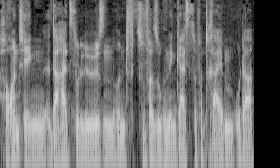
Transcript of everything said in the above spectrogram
Haunting da halt zu lösen und zu versuchen, den Geist zu vertreiben oder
